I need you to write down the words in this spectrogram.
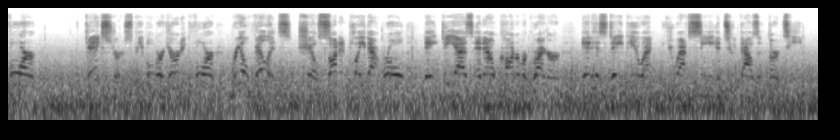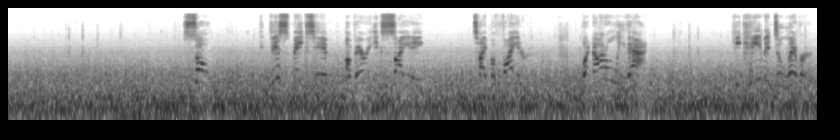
for gangsters. People were yearning for real villains. Chael Sonnen played that role, Nate Diaz, and now Conor McGregor in his debut at UFC in 2013. So, this makes him a very exciting type of fighter. But not only that, he came and delivered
